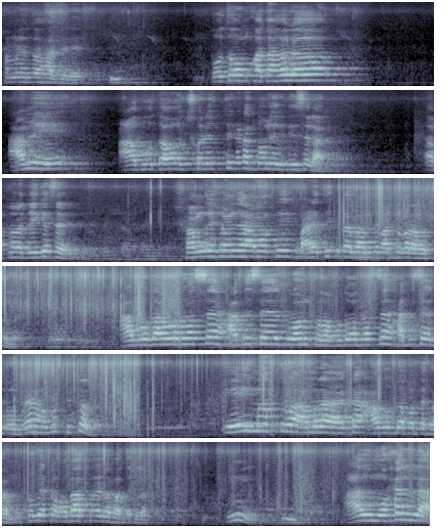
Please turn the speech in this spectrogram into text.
সম্মানিত হাজিরে। প্রথম কথা হলো আমি আবু দাউদ শরীফ থেকে একটা দলিল দিয়েছিলাম। আপনারা দেখেছেন? সঙ্গে সঙ্গে আমাকে বাড়ি থেকে তা বানতে বাধ্য করা হচ্ছিল। আবু দাউদ হচ্ছে হাদিসের গ্রন্থ আবু দাউদ হচ্ছে হাদিসের গ্রন্থ। হ্যাঁ হুজুর ঠিক তো? এই মাত্র আমরা একটা আলুর ব্যাপার দেখলাম খুবই একটা অবাক করার ব্যাপার দেখলাম। হুম? আল মোহাল্লা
